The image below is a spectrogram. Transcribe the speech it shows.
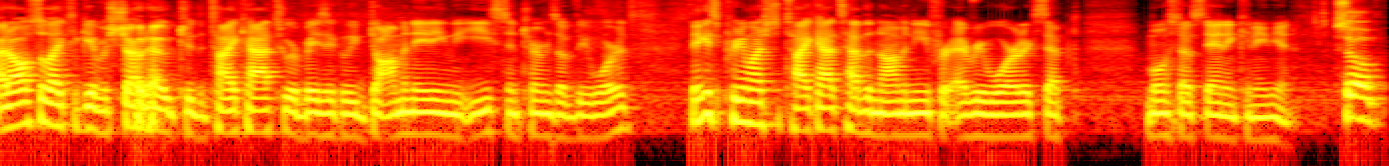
I'd also like to give a shout out to the Ticats who are basically dominating the East in terms of the awards. I think it's pretty much the Ticats have the nominee for every award except most outstanding Canadian. So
